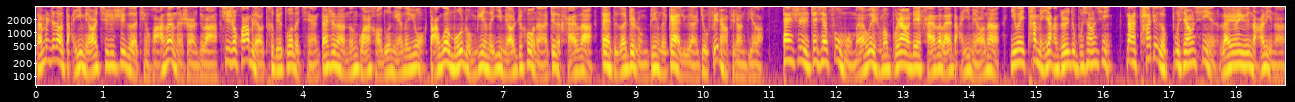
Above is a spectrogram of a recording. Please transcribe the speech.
咱们知道打疫苗其实是个挺划算的事儿，对吧？其实花不了特别多的钱，但是呢，能管好多年的用。打过某种病的疫苗之后呢，这个孩子啊再得这种病的概率啊就非常非常低了。但是这些父母们为什么不让这孩子来打疫苗呢？因为他们压根儿就不相信。那他这个不相信来源于哪里呢？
